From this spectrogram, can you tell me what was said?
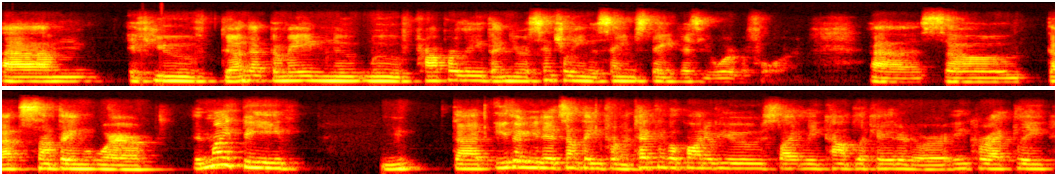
Um, if you've done that domain move properly, then you're essentially in the same state as you were before. Uh, so that's something where it might be that either you did something from a technical point of view slightly complicated or incorrectly,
